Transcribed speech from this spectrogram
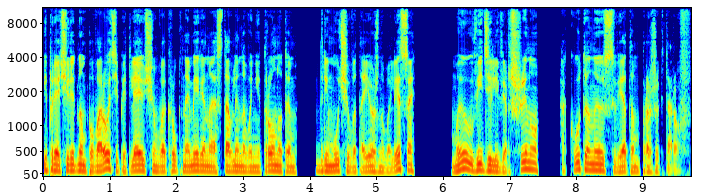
и при очередном повороте, петляющем вокруг намеренно оставленного нетронутым дремучего таежного леса, мы увидели вершину, окутанную светом прожекторов.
